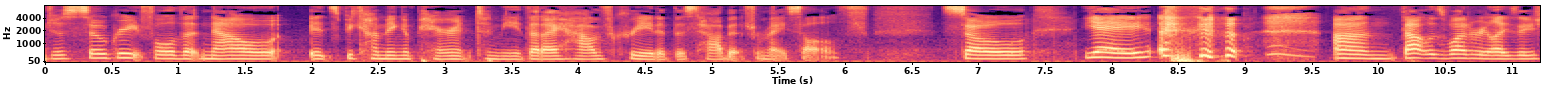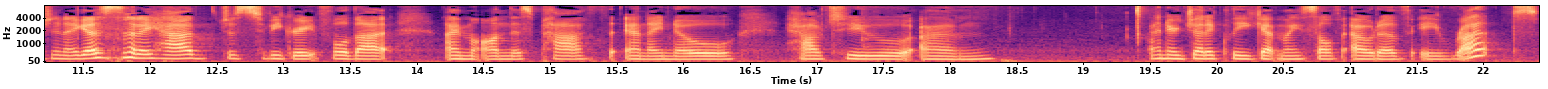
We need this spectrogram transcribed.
just so grateful that now it's becoming apparent to me that I have created this habit for myself. So, yay. um, that was one realization, I guess, that I had just to be grateful that I'm on this path and I know how to um, energetically get myself out of a rut,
